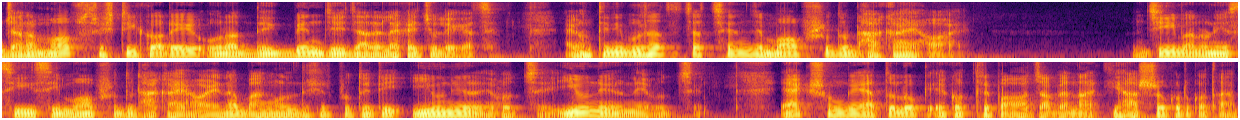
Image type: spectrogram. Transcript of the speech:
যারা মব সৃষ্টি করে, ওরা দেখবেন যে যারা লেখায় চলে গেছে। এখন তিনি বোঝাতে চাচ্ছেন যে মব শুধু ঢাকায় হয়। জি মাননীয় সিইসি মব শুধু ঢাকায় হয় না, বাংলাদেশের প্রতিটি ইউনিয়নে হচ্ছে ইউনিয়নে হচ্ছে। একসঙ্গে এত লোক একত্রে পাওয়া যাবে না, কি হাস্যকর কথা।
